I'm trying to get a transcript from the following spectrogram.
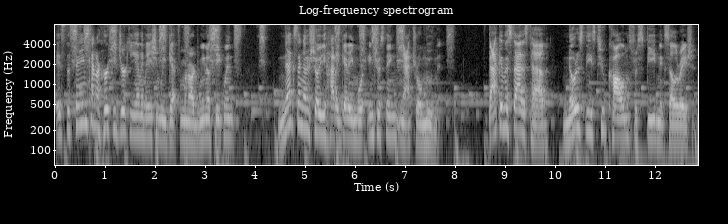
it's the same kind of herky-jerky animation we get from an Arduino sequence. Next, I'm going to show you how to get a more interesting natural movement. Back in the status tab, notice these two columns for speed and acceleration.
